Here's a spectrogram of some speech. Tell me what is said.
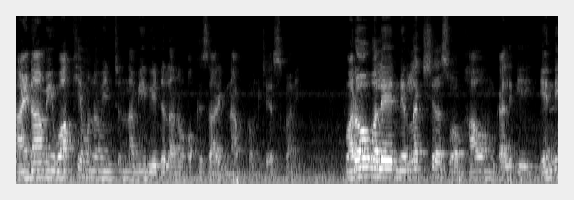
నాయన మీ వాక్యమును వింటున్న మీ బిడ్డలను ఒక్కసారి జ్ఞాపకం చేసుకొని ఫరో వలె నిర్లక్ష్య స్వభావం కలిగి ఎన్ని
